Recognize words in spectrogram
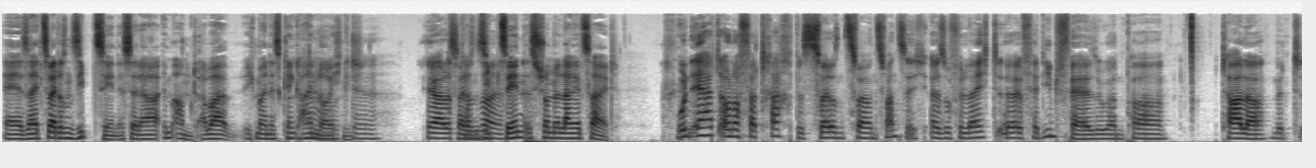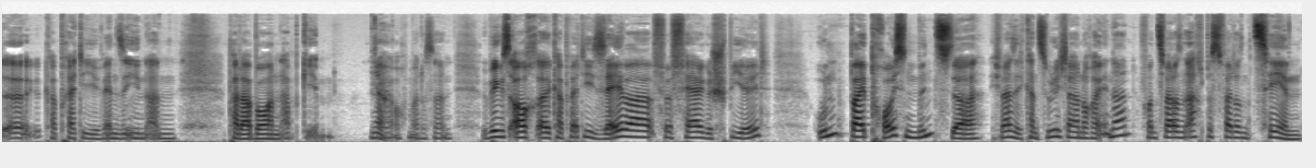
Äh, seit 2017 ist er da im Amt. Aber ich meine, es klingt Ah, einleuchtend. okay. Ja, das kann sein. 2017 ist schon eine lange Zeit. Und er hat auch noch Vertrag bis 2022. Also vielleicht äh, verdient Fair sogar ein paar Taler mit äh, Capretti, wenn sie ihn an Paderborn abgeben. Ja, Ja. auch mal interessant. Übrigens auch äh, Capretti selber für Fair gespielt. Und bei Preußen Münster. Ich weiß nicht, kannst du dich daran noch erinnern? Von 2008 bis 2010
